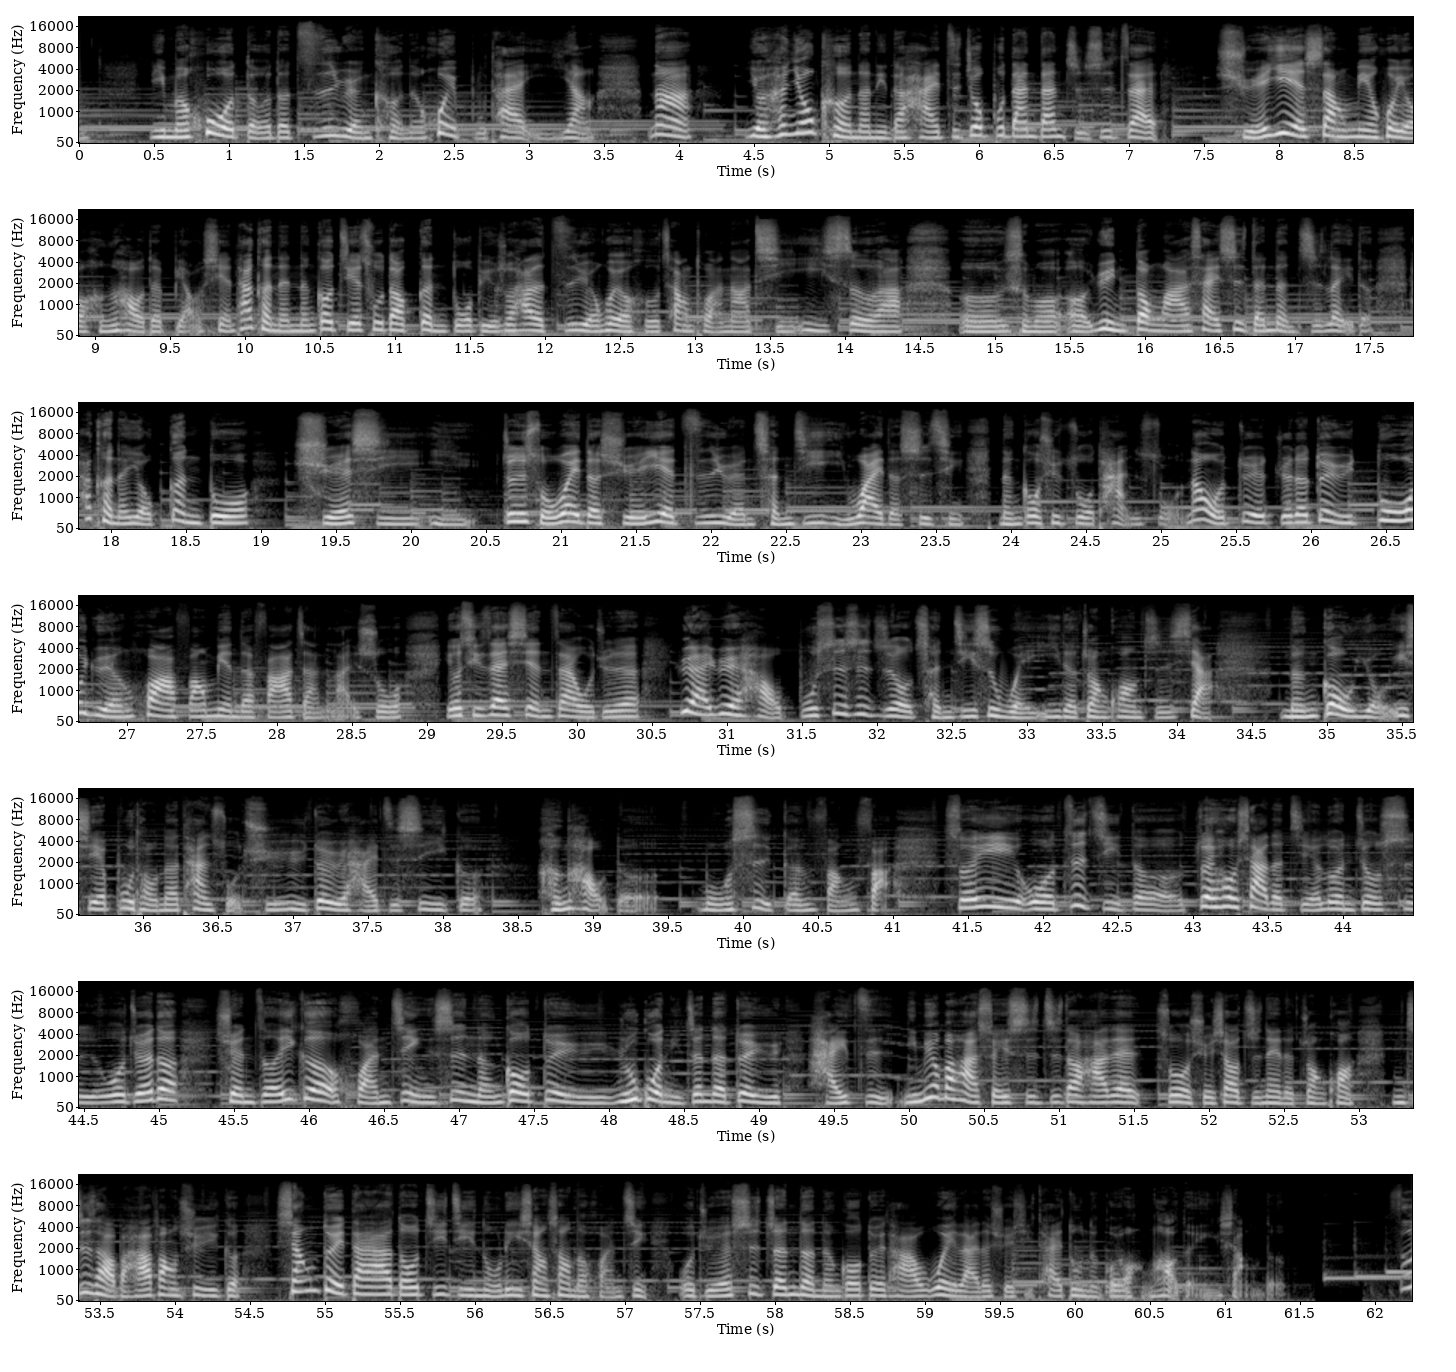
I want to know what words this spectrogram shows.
你们获得的资源可能会不太一样。那有很有可能你的孩子就不单单只是在。学业上面会有很好的表现，他可能能够接触到更多，比如说他的资源会有合唱团啊、奇艺社啊、呃什么呃运动啊、赛事等等之类的，他可能有更多学习以就是所谓的学业资源成绩以外的事情能够去做探索。那我对觉得对于多元化方面的发展来说，尤其在现在，我觉得越来越好，不是是只有成绩是唯一的状况之下。能够有一些不同的探索区域，对于孩子是一个很好的模式跟方法。所以我自己的最后下的结论就是，我觉得选择一个环境是能够对于，如果你真的对于孩子，你没有办法随时知道他在所有学校之内的状况，你至少把他放去一个相对大家都积极努力向上的环境，我觉得是真的能够对他未来的学习态度能够有很好的影响的。苏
